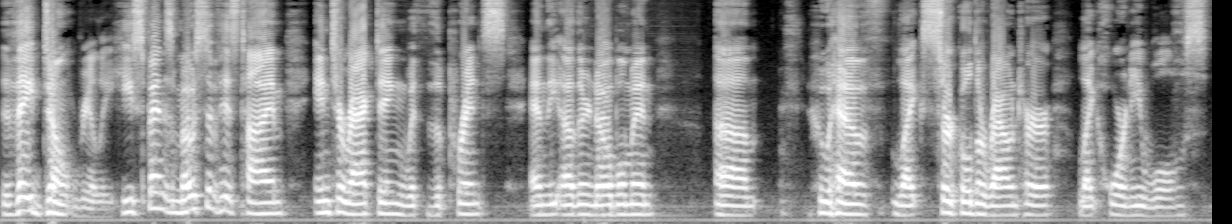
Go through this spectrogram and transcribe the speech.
they don't really. He spends most of his time interacting with the prince and the other noblemen um, who have like circled around her like horny wolves.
